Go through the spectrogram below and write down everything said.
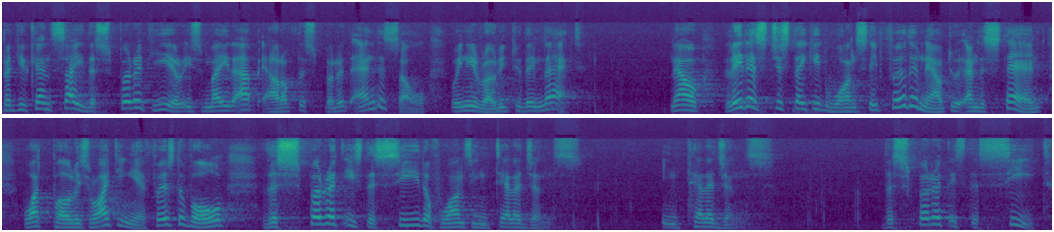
but you can say the spirit here is made up out of the spirit and the soul when he wrote it to them that. Now, let us just take it one step further now to understand what Paul is writing here. First of all, the spirit is the seed of one's intelligence. Intelligence. The spirit is the seat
